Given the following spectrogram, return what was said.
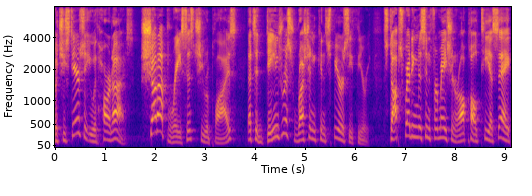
But she stares at you with hard eyes. Shut up, racist, she replies. That's a dangerous Russian conspiracy theory. Stop spreading misinformation or I'll call TSA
